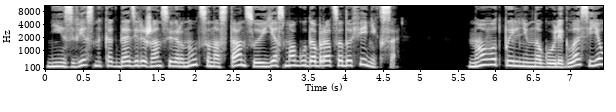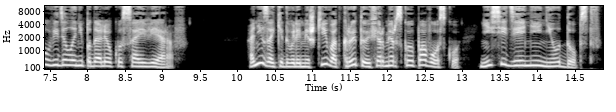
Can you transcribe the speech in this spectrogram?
Неизвестно, когда дилижансы вернутся на станцию, и я смогу добраться до Феникса. Но вот пыль немного улеглась, и я увидела неподалеку сайверов. Они закидывали мешки в открытую фермерскую повозку. Ни сидений, ни удобств.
